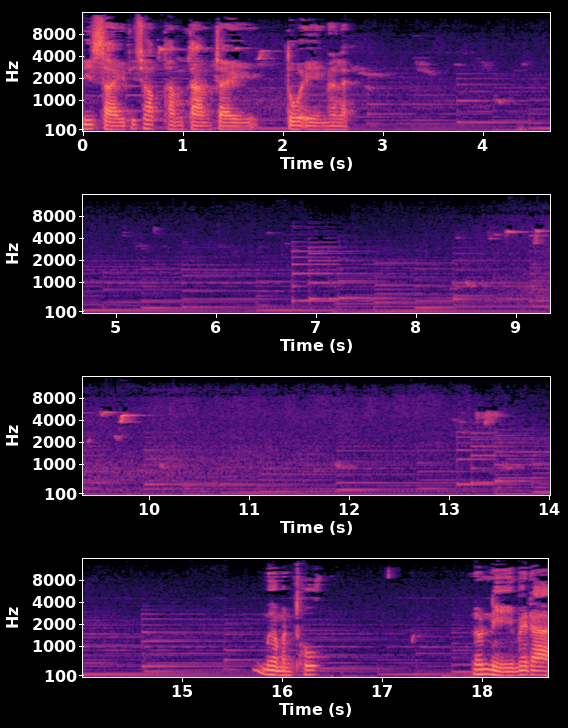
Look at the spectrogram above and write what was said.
นิสัยที่ชอบทำตามใจตัวเองนั่นแหละ เมื่อมันทุกข์ แล้วหนีไม่ได้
